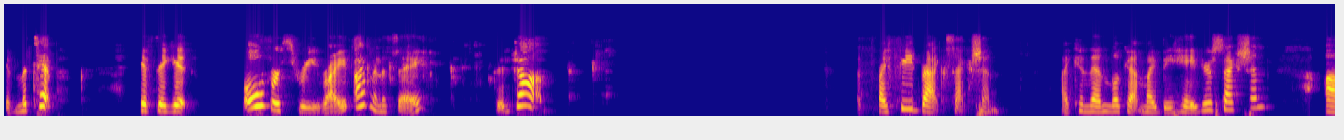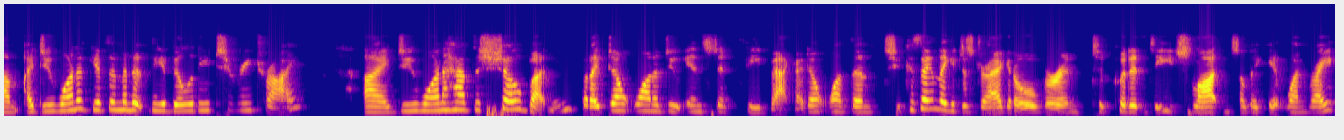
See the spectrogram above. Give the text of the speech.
Give them a tip. If they get over three right, I'm going to say, good job. That's my feedback section. I can then look at my behavior section. Um, I do want to give them an, the ability to retry I do want to have the show button, but I don't want to do instant feedback. I don't want them to, because then they could just drag it over and to put it to each slot until they get one right.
